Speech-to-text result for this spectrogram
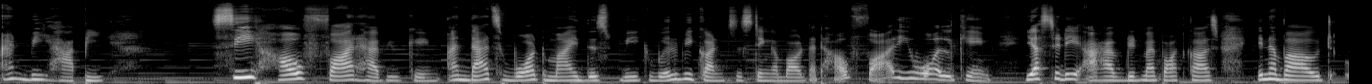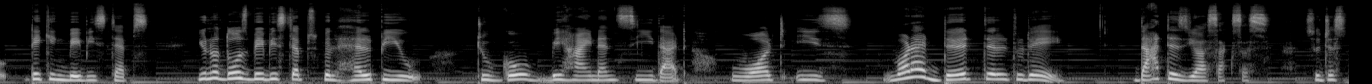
and be happy see how far have you came and that's what my this week will be consisting about that how far you all came. Yesterday i have did my podcast in about taking baby steps. You know those baby steps will help you to go behind and see that what is what i did till today that is your success. So just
